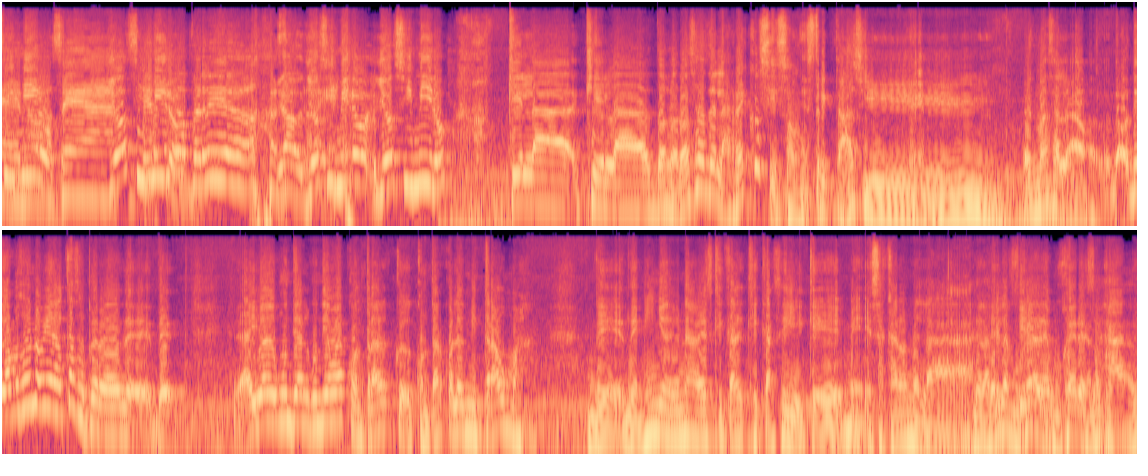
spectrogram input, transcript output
sí miro, o sea, yo sí perdido, miro, perdido. Mira, yo sí miro, yo sí miro que la que las dolorosas de la reco sí son estrictas. Ah, sí. Es más, digamos, hoy no viene al caso, pero de, de- ahí algún día, algún día voy a contar, contar cuál es mi trauma. De, de niño de una vez que, que casi que me sacaron de la, De la fila de mujeres. ajá. Y,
